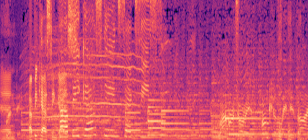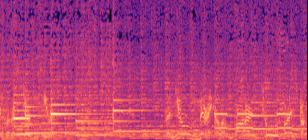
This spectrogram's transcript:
And happy casting, guys. Happy casting, sexies. Laboratories functionally designed for the student use. The new miracle of modern tools for instruction.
